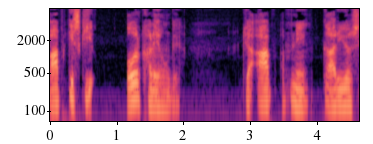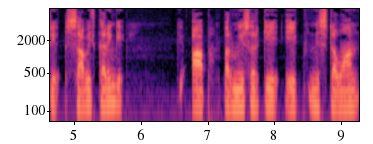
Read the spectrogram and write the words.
आप किसकी ओर खड़े होंगे? क्या आप अपने कार्यों से साबित करेंगे कि आप परमेश्वर के एक निष्ठावान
